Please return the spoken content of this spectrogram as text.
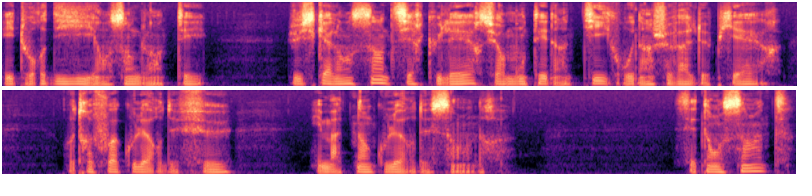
étourdi et ensanglanté, jusqu'à l'enceinte circulaire surmontée d'un tigre ou d'un cheval de pierre, autrefois couleur de feu et maintenant couleur de cendre. Cette enceinte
